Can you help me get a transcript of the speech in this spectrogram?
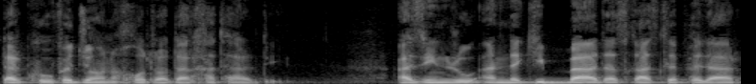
در کوفه جان خود را در خطر دید. از این رو اندکی بعد از قتل پدر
